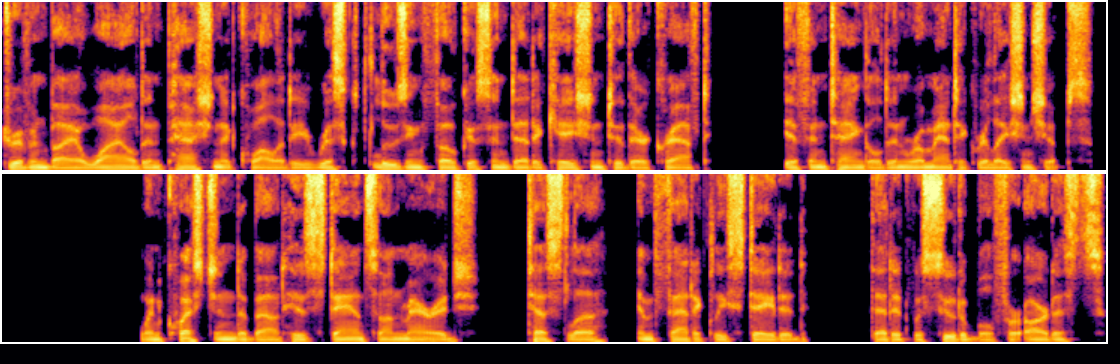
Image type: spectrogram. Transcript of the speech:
driven by a wild and passionate quality, risked losing focus and dedication to their craft if entangled in romantic relationships. When questioned about his stance on marriage, Tesla emphatically stated that it was suitable for artists,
